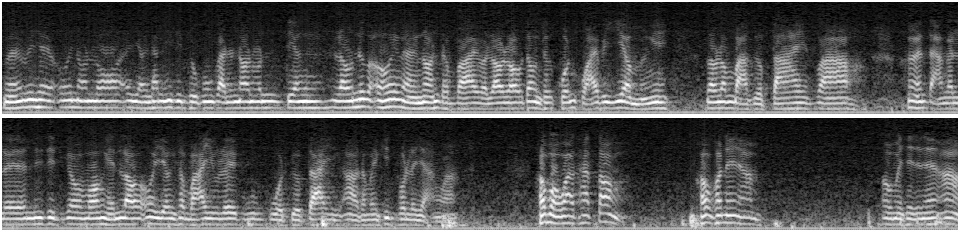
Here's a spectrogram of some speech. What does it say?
ไม่ไม่ใช่โอ้ยนอนรออย่างท่าน นอนบนเตียงเรานึกว่าเอ้ยแม่งนอนสบายว่าเราเราต้องถือขวนขวายไปเยี่ยมอย่างนี้ เราลำบากเกือบตายเปล่าต่างกันเลยนิสิตก็มองเห็นเราโอ้ยยังสบายอยู่เลยกูปวดเกือบตายอีกอ้าวทำไมคิดคนละอย่างวะเขาบอกว่าถ้าต้องเขาเขาแนะนำเอาไม่ใช่แนะนำอ้าว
